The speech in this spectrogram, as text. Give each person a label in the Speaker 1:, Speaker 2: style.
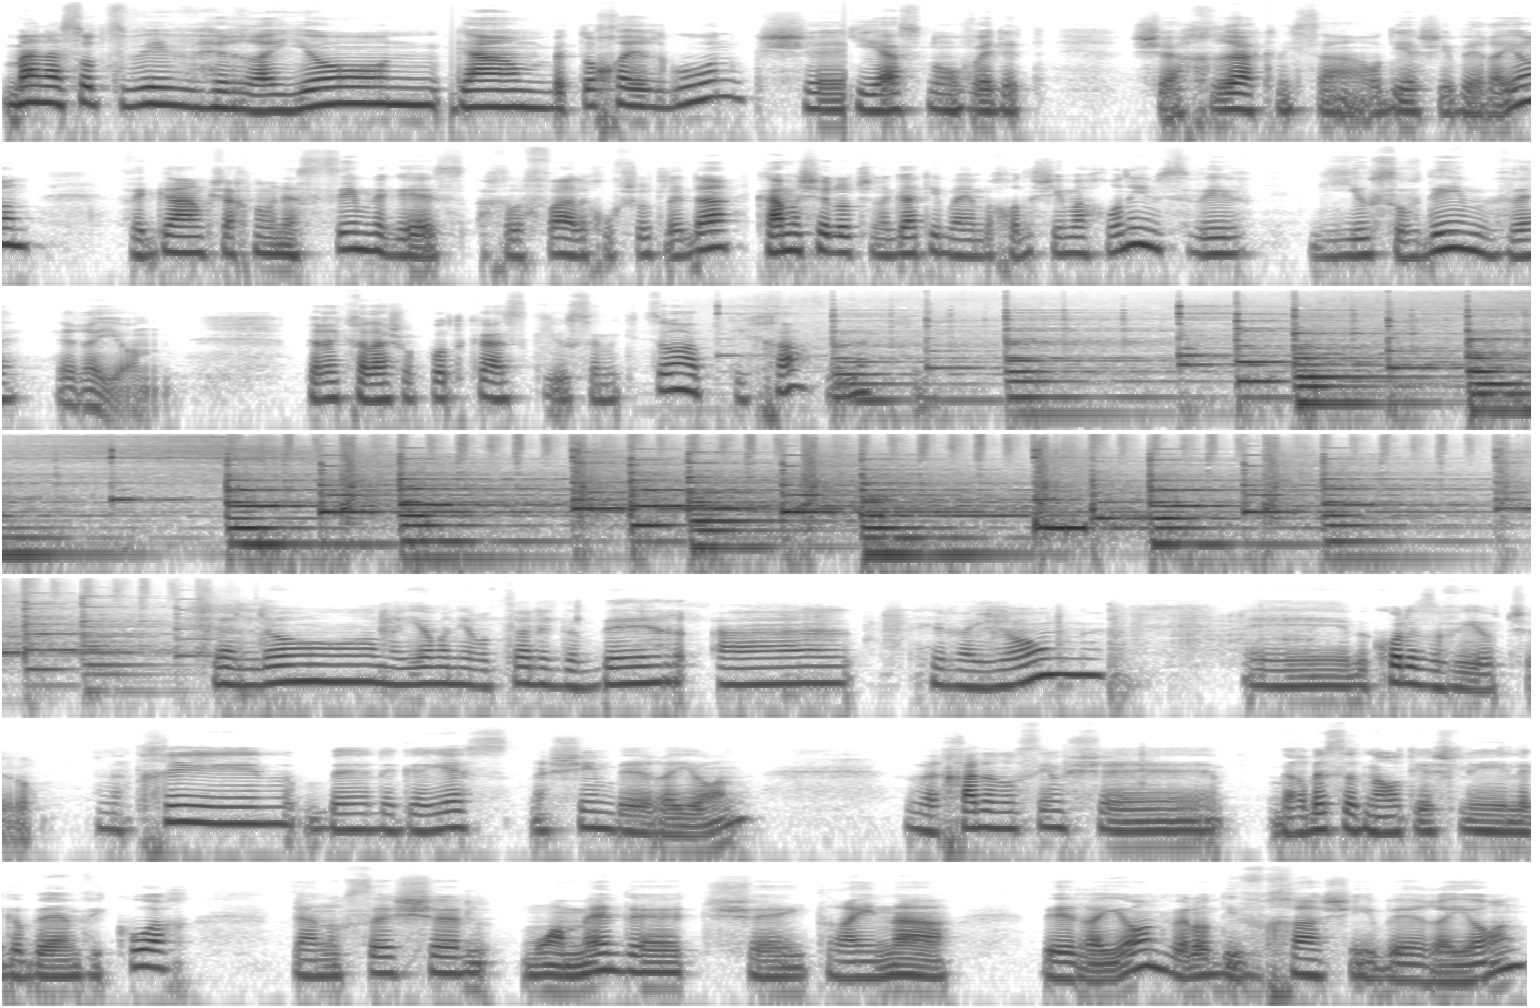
Speaker 1: מה לעשות סביב הריון גם בתוך הארגון, כשגייסנו עובדת שאחרי הכניסה הודיעה שהיא בהיריון, וגם כשאנחנו מנסים לגייס החלפה לחופשות לידה, כמה שאלות שנגעתי בהן בחודשים האחרונים סביב גיוס עובדים והיריון. פרק חדש בפודקאסט גיוס המקצוע, פתיחה ונתחיל. רוצה לדבר על הריון אה, בכל הזוויות שלו. נתחיל בלגייס נשים בהיריון, ואחד הנושאים שבהרבה סדנאות יש לי לגביהם ויכוח, זה הנושא של מועמדת שהתראיינה בהיריון ולא דיווחה שהיא בהיריון,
